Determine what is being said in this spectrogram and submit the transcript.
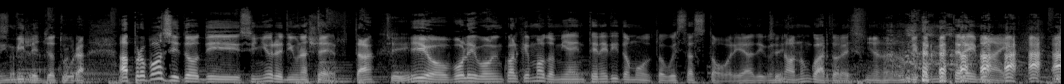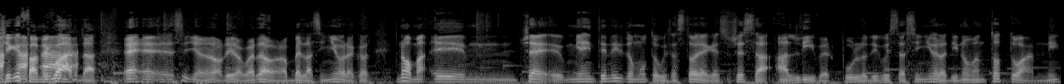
in le villeggiatura. A proposito di signore di una certa, Sì. io volevo in qualche modo mi ha intenerito molto questa storia. Dico, Sì. No, non guardo lei, signora, non mi permetterei mai. Dice che fa? Mi guarda, eh, eh, signora, no, io la guardavo, una bella signora. No, ma ehm, cioè, eh, mi ha intenerito molto questa storia che è successa a Liverpool di questa signora di 98 anni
